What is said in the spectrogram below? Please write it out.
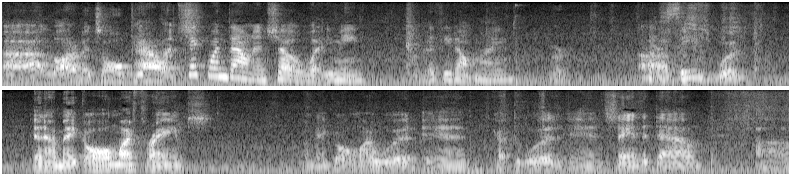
Uh, a lot of it's old pallets. Take one down and show what you mean, if you don't mind. Sure. Uh, Yeah, this is wood, and I make all my frames. I make all my wood and cut the wood and sand it down. Um,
